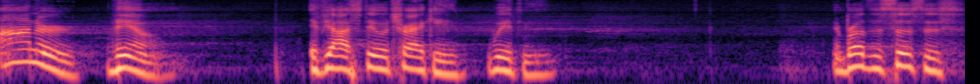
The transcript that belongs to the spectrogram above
Honor them. If y'all still tracking with me. And, brothers and sisters,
